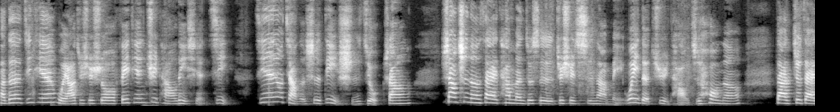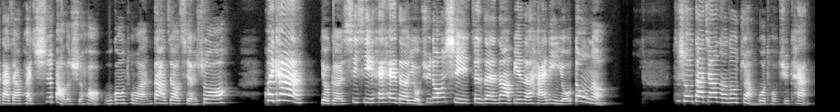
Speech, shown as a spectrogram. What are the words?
好的，今天我要继续说《飞天巨桃历险记》。今天要讲的是第十九章。上次呢，在他们就是继续吃那美味的巨桃之后呢，大就在大家快吃饱的时候，蜈蚣突然大叫起来说：“快看，有个细细黑黑的有趣东西正在那边的海里游动呢！”这时候大家呢都转过头去看。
